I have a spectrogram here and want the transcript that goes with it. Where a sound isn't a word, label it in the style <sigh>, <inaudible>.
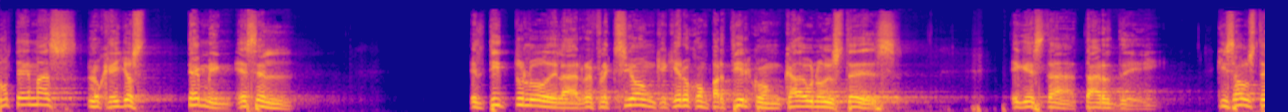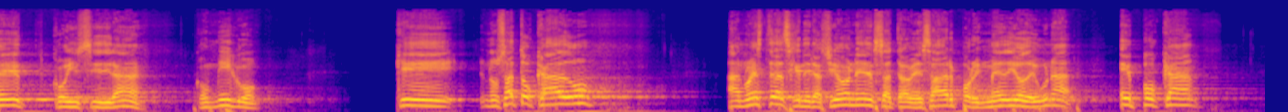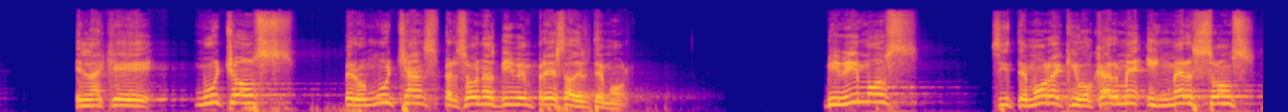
No temas lo que ellos temen, es el, el título de la reflexión que quiero compartir con cada uno de ustedes en esta tarde. Quizá usted coincidirá conmigo que nos ha tocado a nuestras generaciones atravesar por en medio de una época en la que muchos, pero muchas personas viven presa del temor. Vivimos, sin temor a equivocarme, inmersos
